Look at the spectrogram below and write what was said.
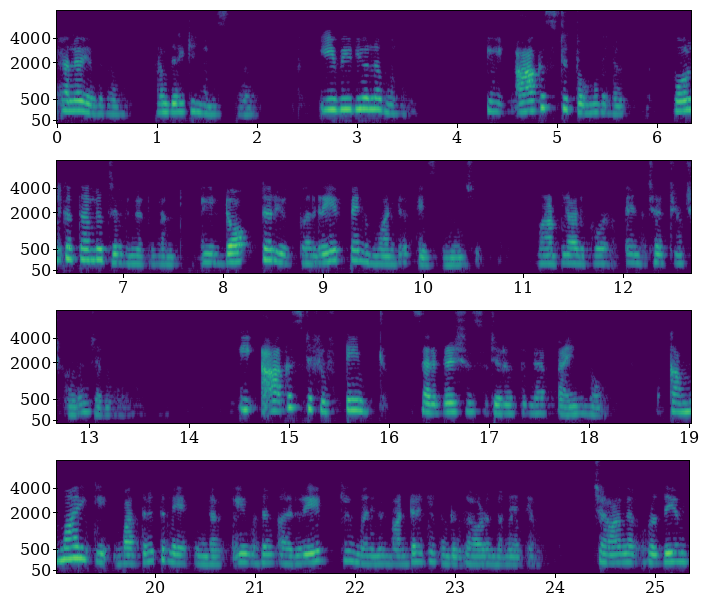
హలో ఎవరు? అందరికీ నమస్కారం. ఈ వీడియోలో మనం ఈ ఆగస్టు తొమ్మిదిన కోల్కతాలో జరిగినటువంటి ఈ డాక్టర్ యొక్క రేప్ అండ్ మర్డర్ కేసు గురించి మాట్లాడుకోవడం అండ్ చర్చించుకోవడం జరుగుతుంది. ఈ ఆగస్ట్ ఫిఫ్టీన్త్ సెలబ్రేషన్స్ జరుగుతున్న టైంలో ఒక అమ్మాయికి భద్రత లేకుండా ఈ విధంగా రేప్కి మరియు మర్డర్కి గురి కావడం అనేది చాలా హృదయం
